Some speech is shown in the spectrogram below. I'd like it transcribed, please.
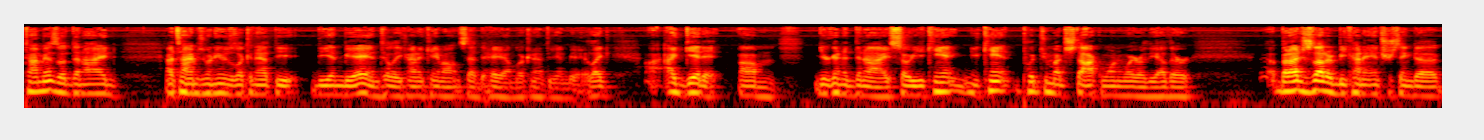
Tom Izzo denied at times when he was looking at the the NBA until he kind of came out and said, "Hey, I'm looking at the NBA." Like I, I get it. Um, you're going to deny, so you can't you can't put too much stock one way or the other. But I just thought it would be kind of interesting to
